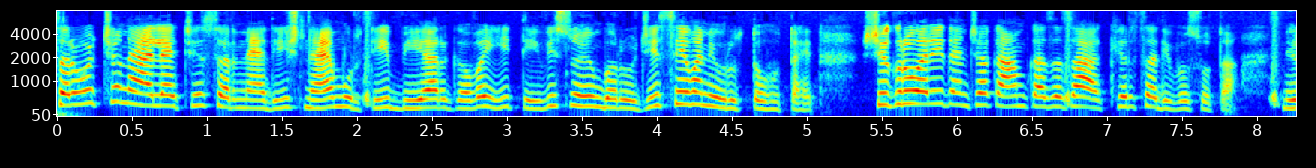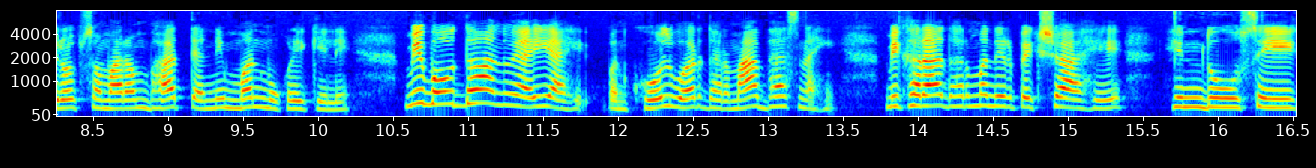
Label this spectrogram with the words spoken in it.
सर्वोच्च न्यायालयाचे सरन्यायाधीश न्यायमूर्ती बी आर गवई तेवीस नोव्हेंबर रोजी सेवानिवृत्त होत आहेत. शुक्रवारी त्यांच्या कामकाजाचा अखेरचा दिवस होता. निरोप समारंभात त्यांनी मन मोकळे केले. मी बौद्ध अनुयायी आहे पण खोलवर धर्माभ्यास नाही. मी खरा धर्मनिरपेक्ष आहे. हिंदू सिख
